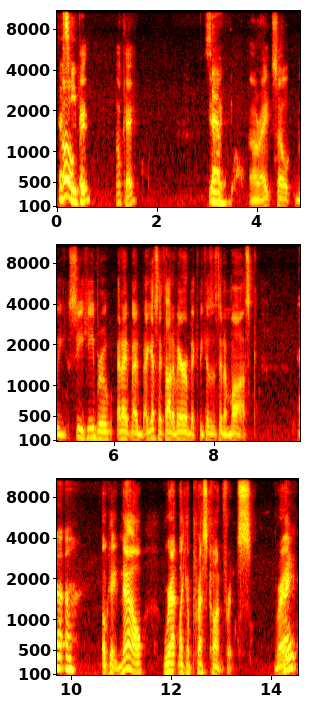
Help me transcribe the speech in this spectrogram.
that's Oh, okay. Hebrew. Okay. So Yeah. All right. So we see Hebrew, and I, I, I guess I thought of Arabic because it's in a mosque. uh-uh, Okay, now we're at like a press conference, right? right?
